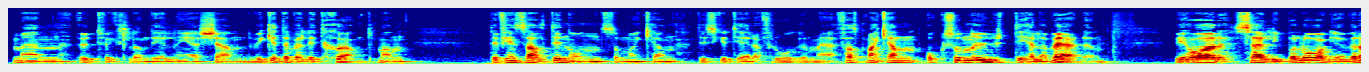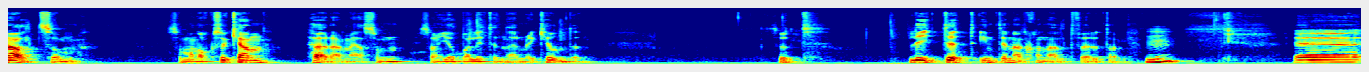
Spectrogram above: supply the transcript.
men utvecklingsavdelningen är känd, vilket är väldigt skönt. Man, det finns alltid någon som man kan diskutera frågor med. Fast man kan också nå ut i hela världen. Vi har säljbolag överallt som, som man också kan höra med, som, som jobbar lite närmare kunden. Så ett litet internationellt företag. Mm. Eh,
